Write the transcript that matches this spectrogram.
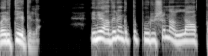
വരുത്തിയിട്ടില്ല. ഇനി അതിനകത്ത് പുരുഷനല്ലാത്ത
